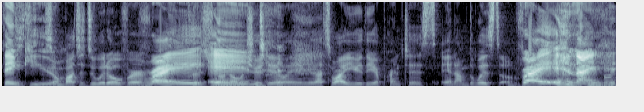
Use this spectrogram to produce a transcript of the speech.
Thank you. so I'm about to do it over. Right, Because you don't know what you're doing. That's why you're the apprentice and I'm the wisdom. Right, and Ny-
